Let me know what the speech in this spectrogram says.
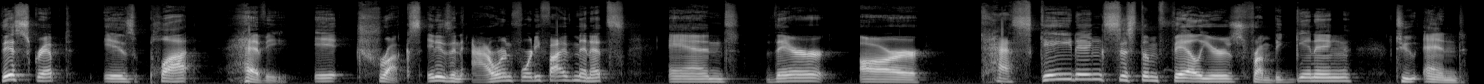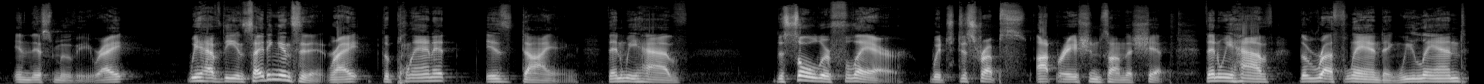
This script is plot heavy. It trucks. It is an hour and 45 minutes, and there are cascading system failures from beginning to end in this movie, right? We have the inciting incident, right? The planet is dying. Then we have the solar flare, which disrupts operations on the ship. Then we have the rough landing. We land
